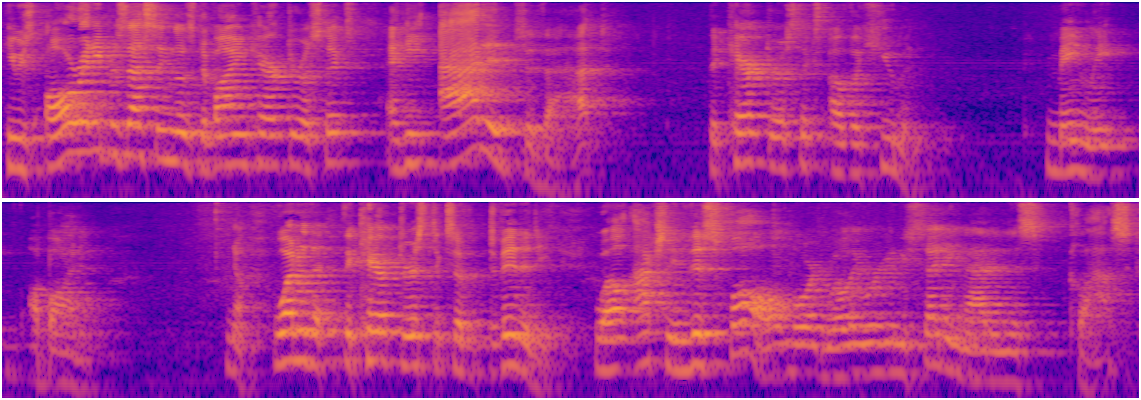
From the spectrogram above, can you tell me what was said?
He was already possessing those divine characteristics, and he added to that the characteristics of a human, mainly a body. Now, what are the, the characteristics of divinity? Well, actually, this fall, Lord willing, we're going to be studying that in this class.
